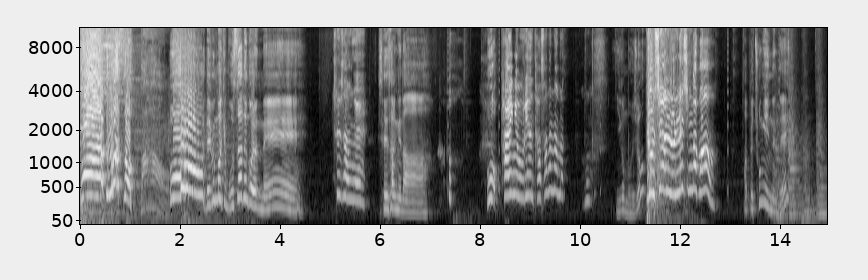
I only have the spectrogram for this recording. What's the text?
와 들어갔어. 오 네 명밖에 못 사는 거였네. 세상에. 세상에 나. 어? 다행히 우리는 다 살아남았. 어? 이건 뭐죠 러시안 룰렛인가 봐. 앞에 총이 있는데 음,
